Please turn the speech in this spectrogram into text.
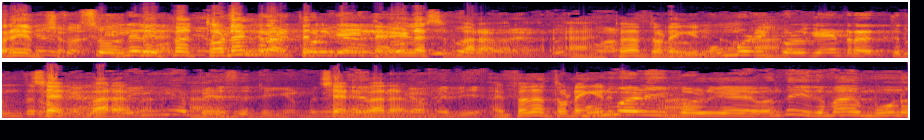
ஒரே நிமிஷம். இப்ப தொடங்குற வர வர இப்பதான் தொடங்கி மும்மொழி கொள்கைன்ற திரும்ப சரி வர பேசிட்டீங்க. சரி, வர. இப்பதான் தொடங்கிருக்கு. மும்மொழி கொள்கை வந்து இது மாதிரி மூணு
